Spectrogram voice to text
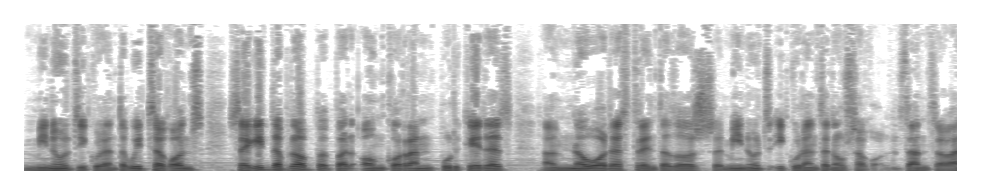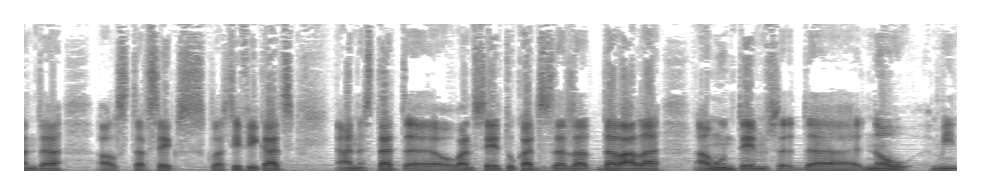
minuts i 40 48 segons, seguit de prop per on corren Porqueres amb 9 hores 32 minuts i 49 segons. D'altra banda, els tercers classificats han estat eh, o van ser tocats de l'ala amb un temps de 9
